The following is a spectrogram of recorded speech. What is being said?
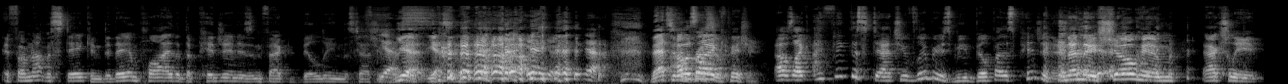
if I'm not mistaken, did they imply that the pigeon is in fact building the statue? Yes. of Yeah, yes. Yeah, That's an I was impressive like- pigeon. I was like, I think the Statue of Liberty is being built by this pigeon, and then they show him actually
